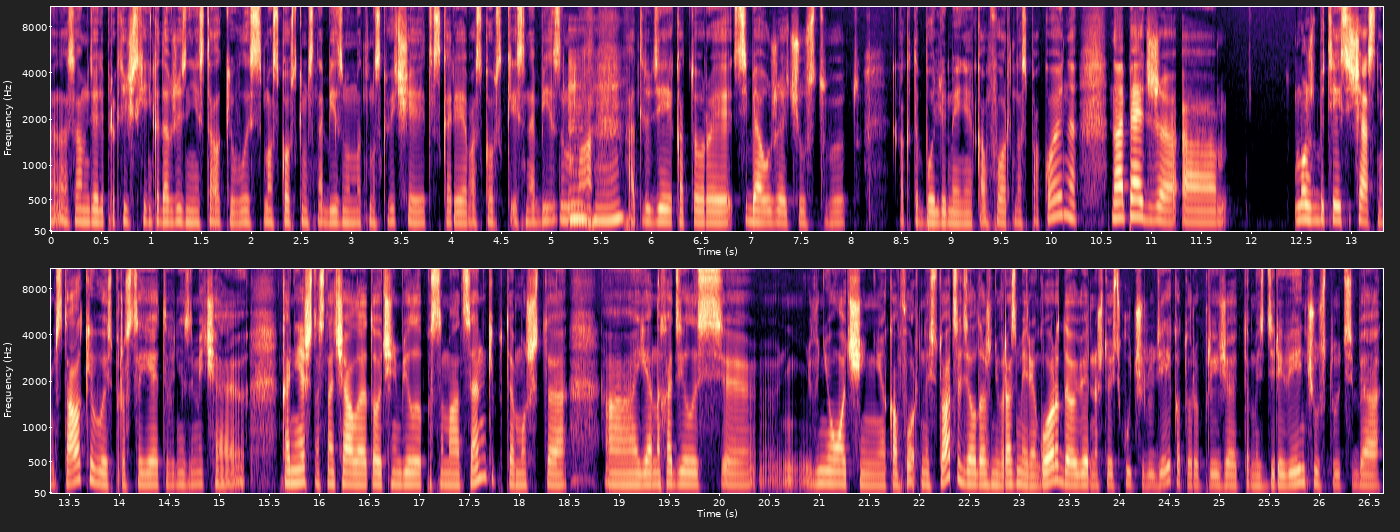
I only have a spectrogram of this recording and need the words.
на самом деле практически никогда в жизни не сталкивалась с московским снобизмом от москвичей. Это скорее московский снобизм mm-hmm. от людей, которые себя уже чувствуют как-то более-менее комфортно, спокойно. Но опять же, а, может быть, я и сейчас с ним сталкиваюсь, просто я этого не замечаю. Конечно, сначала это очень било по самооценке, потому что э, я находилась э, в не очень комфортной ситуации. Дело даже не в размере города. Я уверена, что есть куча людей, которые приезжают там из деревень, чувствуют себя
